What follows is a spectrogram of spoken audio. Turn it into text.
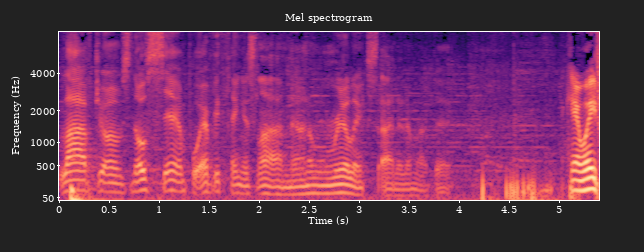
Live drums, no sample, everything is live now, and I'm really excited about that. I can't wait.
